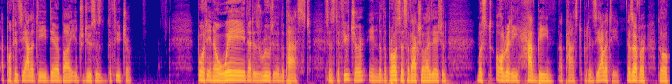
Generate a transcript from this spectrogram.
a potentiality thereby introduces the future, but in a way that is rooted in the past, since the future, in the process of actualization, must already have been a past potentiality. As ever, though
